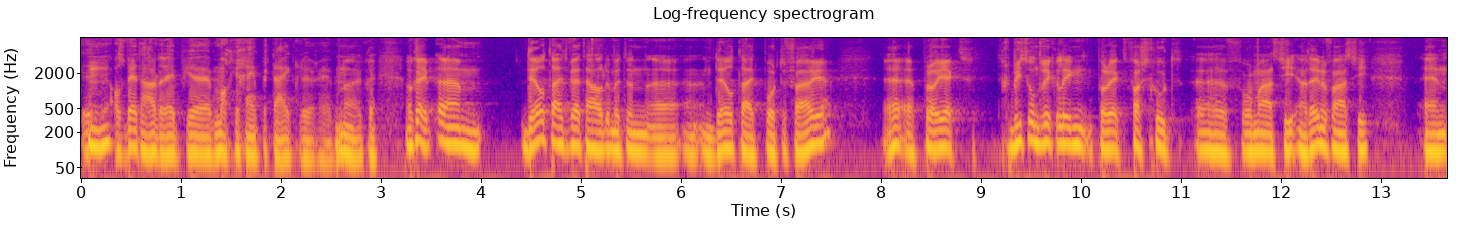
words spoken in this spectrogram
mm als wethouder heb je, mag je geen partijkleur hebben. Nee, Oké, okay. okay, um, deeltijdwethouder met een, uh, een deeltijdportefeuille. project gebiedsontwikkeling, project vastgoed, formatie en renovatie. En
